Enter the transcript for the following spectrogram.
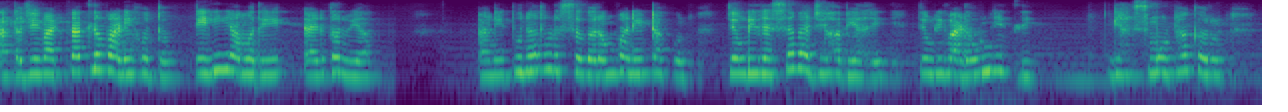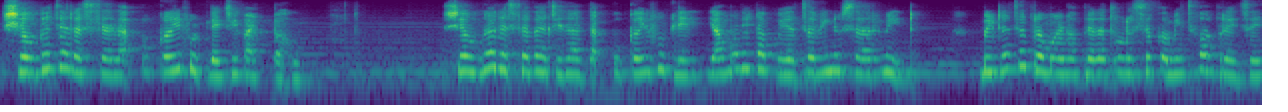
आता जे वाटणातलं पाणी होतं तेही यामध्ये ॲड करूया. आणि पुन्हा थोडंसं गरम पाणी टाकून जेवढी रस्सा भाजी हवी आहे तेवढी वाढवून घेतली. गॅस मोठा करून शेवग्याच्या रस्स्याला उकळी फुटण्याची वाट पाहू. शेवगा रस्सा भाजीला आता उकळी फुटली यामध्ये टाकूया चवीनुसार मीठ. मिठाचं प्रमाण आपल्याला थोडंसं कमीच वापरायचं आहे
